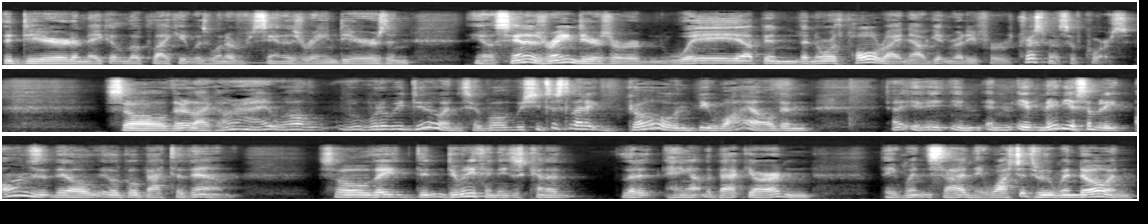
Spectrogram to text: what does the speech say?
the deer to make it look like it was one of Santa's reindeers. And, you know, Santa's reindeers are way up in the North Pole right now getting ready for Christmas, of course. So they're like, all right, well, what do we do? And said, well, we should just let it go and be wild. And, and if maybe if somebody owns it, they'll it'll go back to them. So they didn't do anything. They just kind of let it hang out in the backyard and they went inside and they watched it through the window and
